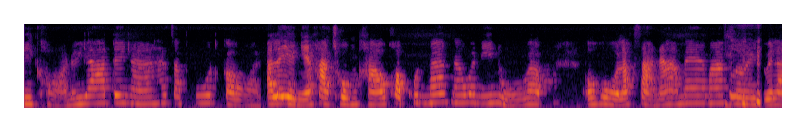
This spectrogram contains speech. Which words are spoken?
มีขออนุญาตด้วยนะ ถ้าจะพูดก่อน อะไรอย่างเงี้ยค่ะ ชมเขาขอบคุณมากนะ วันนี้หนูแบบโอ้โห รักษาหน้าแม่มากเลย เวลา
